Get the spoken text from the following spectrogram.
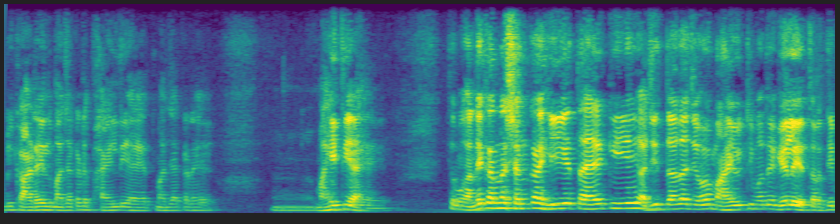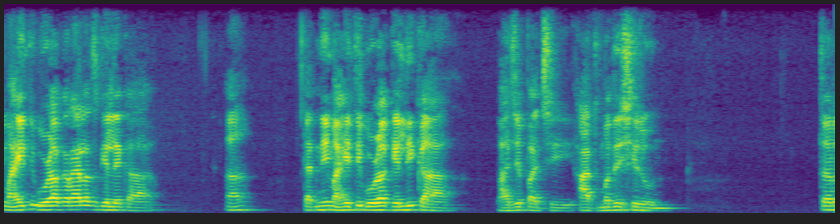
मी काढेल माझ्याकडे फायली आहेत माझ्याकडे माहिती आहे. तर अनेकांना शंका ही येत आहे की अजितदादा जेव्हा महायुतीमध्ये गेले तर ती माहिती गोळा करायलाच गेले का? त्यांनी माहिती गोळा केली का भाजपाची आतमध्ये शिरून? तर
